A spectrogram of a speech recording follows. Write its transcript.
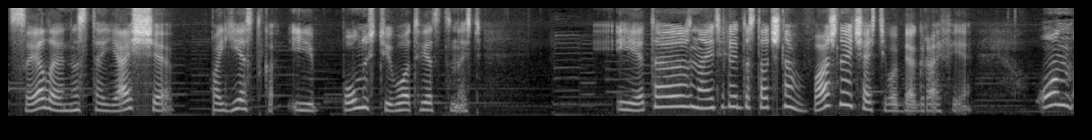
целая настоящая поездка и полностью его ответственность. И это, знаете ли, достаточно важная часть его биографии. Он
